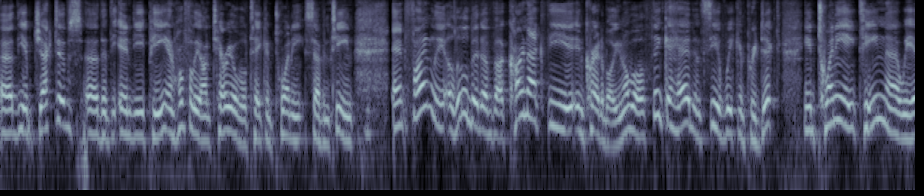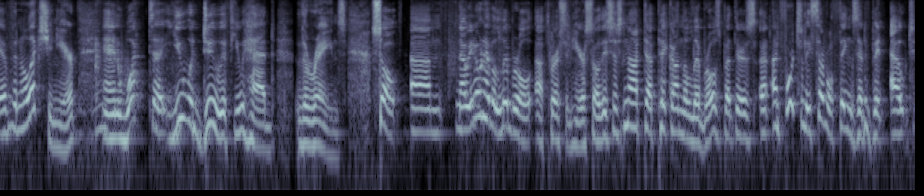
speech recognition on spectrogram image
uh, the objectives uh, that the NDP and hopefully Ontario will take in 2017, and finally a little bit of uh, Karnak the Incredible. You know, we'll think ahead and see if we can predict in 2018 uh, we have an election year and what uh, you would do if you had the reins. So um, now we don't have a liberal uh, person here, so this is not uh, pick on the liberals, but there's uh, unfortunately several things that have been out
